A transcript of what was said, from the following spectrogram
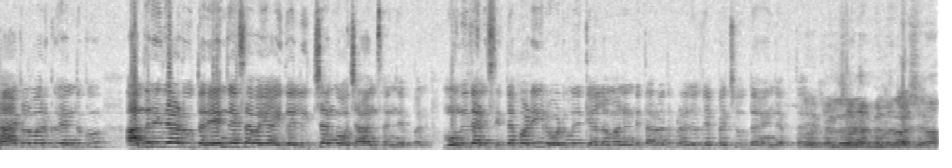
నాయకుల వరకు ఎందుకు? అందరు ఇదే అడుగుతారు. ఏం చేసావయ్యా? ఐదేళ్ళు ఇచ్చాంగో ఛాన్స్ అని చెప్పాలి ముందు దానికి సిద్ధపడి రోడ్డు మీదకి వెళ్ళమనండి. తర్వాత ప్రజలు చెప్పే చూద్దాం ఏం చెప్తారు?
